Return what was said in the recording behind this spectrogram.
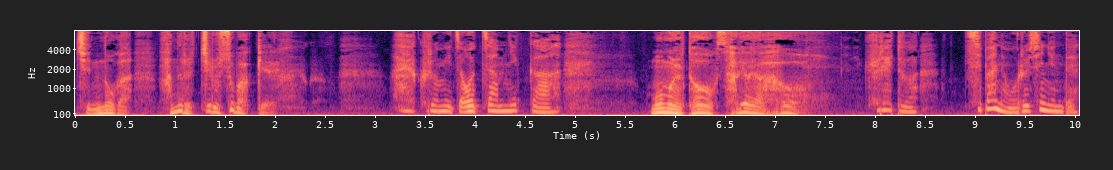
진노가 하늘을 찌를 수밖에. 아유, 그럼 이제 어찌합니까? 몸을 더욱 사려야 하오. 그래도 집안의 어르신인데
